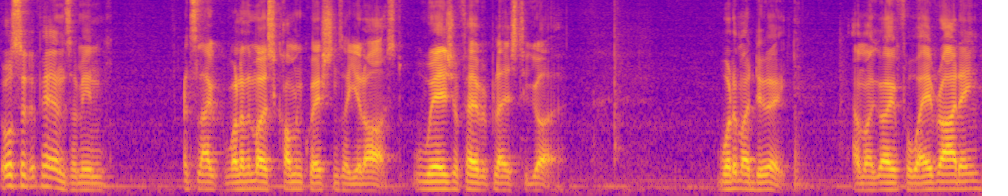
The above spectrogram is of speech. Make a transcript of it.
It also depends. I mean, it's like one of the most common questions I get asked Where's your favorite place to go? What am I doing? Am I going for wave riding?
